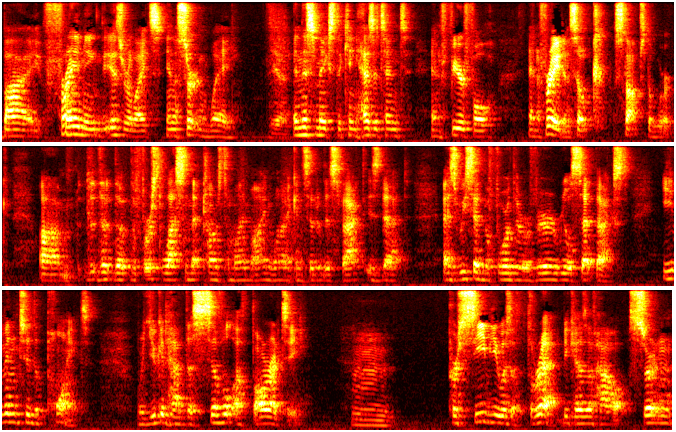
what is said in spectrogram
by framing the Israelites in a certain way Yeah. and this makes the king hesitant and fearful and afraid, and so stops the work. Um, the, the, the, the first lesson that comes to my mind when I consider this fact is that, as we said before, there are very real setbacks even to the point where you could have the civil authority Mm. perceive you as a threat because of how certain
